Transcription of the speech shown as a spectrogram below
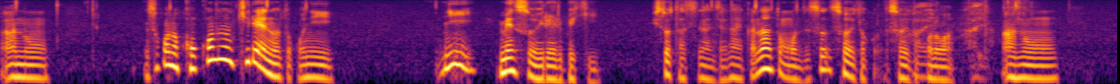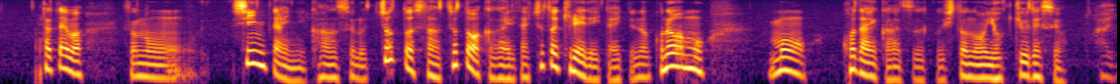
あのそこの心の綺麗のとこににメスを入れるべき人たちなんじゃないかなと思うんです。そういうところそういうところは。はい。あの例えばその身体に関するちょっとしたちょっと若返りたいちょっと綺麗でいたいっていうのはこれはもうもう古代から続く人の欲求ですよ。はい。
